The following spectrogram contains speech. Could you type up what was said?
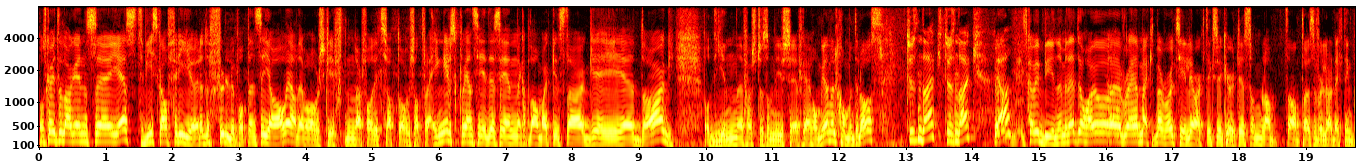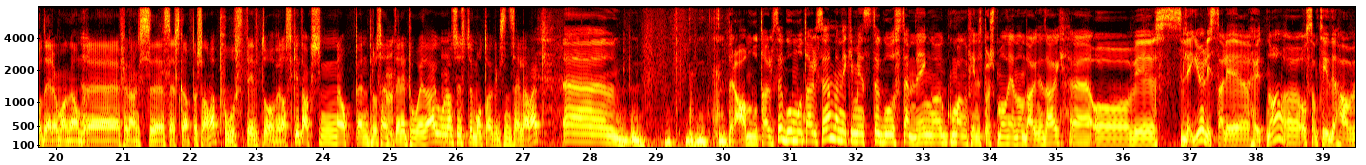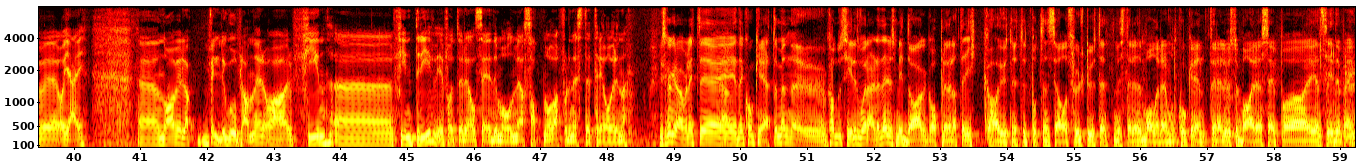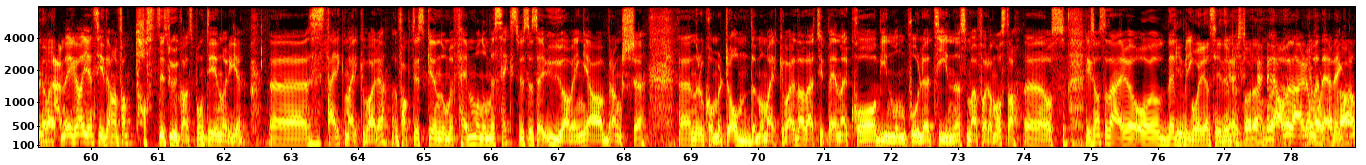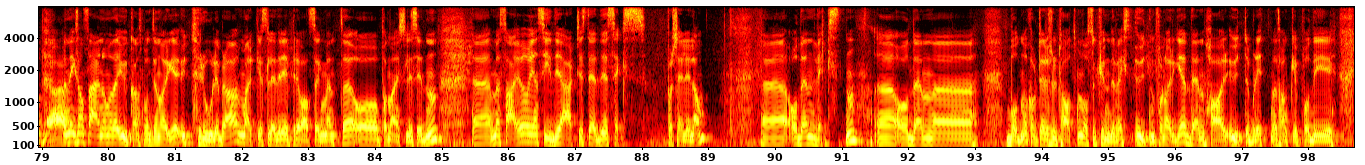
Nå skal vi til dagens eh, gjest. Vi skal frigjøre det fulle potensialet. Ja, det var overskriften, i hvert fall litt kjapt oversatt fra engelsk på Gjensidige sin kapitalmarkedsdag i dag. Og din første som ny sjef, Geir Holmgren, velkommen til oss. Tusen takk. tusen takk. Ja. Skal vi begynne med det? Du har jo ja. merket meg Roy Tilly Arctic Securities, som blant annet selvfølgelig har dekning på dere og mange andre ja. finansselskaper, så han var positivt overrasket. Aksjen opp en prosent mm. eller to i dag. Hvordan syns du mottakelsen selv har vært? Uh, bra mottakelse, god mottakelse, men ikke minst god stemning og mange fine spørsmål gjennom dagen i dag. Eh, og vi legger jo lista litt høyt nå, og samtidig har vi, og jeg eh, Nå har vi lagt veldig gode planer og har fin, eh, fint driv i forhold til å realisere de målene vi har satt nå da, for de neste tre årene. Vi skal grave litt i, ja. det konkrete, men øh, kan du si litt hvor er det dere som i dag opplever at dere ikke har utnyttet potensialet fullt ut? Enten hvis dere måler dere mot konkurrenter, eller hvis du bare ser på Gjensidige på egne veier? Gjensidige har en fantastisk utgangspunkt i Norge. Uh, sterk merkevare. Faktisk nummer fem og nummer seks hvis du ser uavhengig av bransje uh, når det kommer til omdømme og merkevare. Da. Det er type NRK, Vinmonopolet, Tine som er foran oss. Da. Uh, også, Så det er og det Tiden hvor Gjensidige består, den ja, men det er noe med det ikke sant? Ja, ja. Men ikke sant, så er det noe med det utgangspunktet i Norge. Utrolig bra. Markedsleder i privatsegmentet og på næringslivssiden. Eh, men så er jo Gjensidige er til stede i seks forskjellige land. Uh, og den veksten uh, og den uh, Både når det kommer til resultatet, men også kundevekst utenfor Norge, den har uteblitt med tanke på de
